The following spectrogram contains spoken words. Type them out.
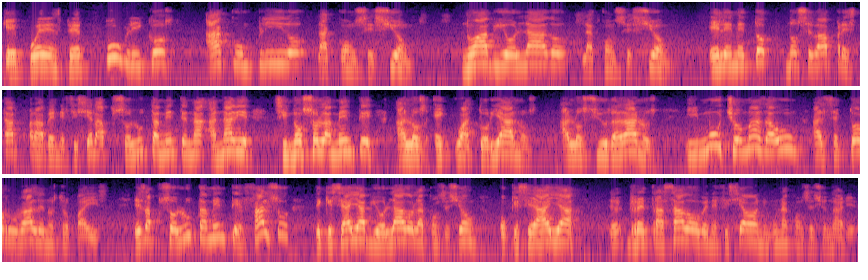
que pueden ser públicos, ha cumplido la concesión, no ha violado la concesión. El MTOP no se va a prestar para beneficiar absolutamente a nadie, sino solamente a los ecuatorianos, a los ciudadanos y mucho más aún al sector rural de nuestro país. Es absolutamente falso de que se haya violado la concesión o que se haya eh, retrasado o beneficiado a ninguna concesionaria.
